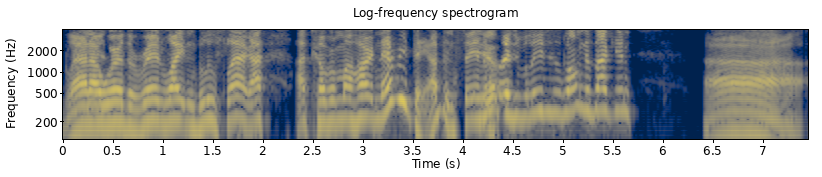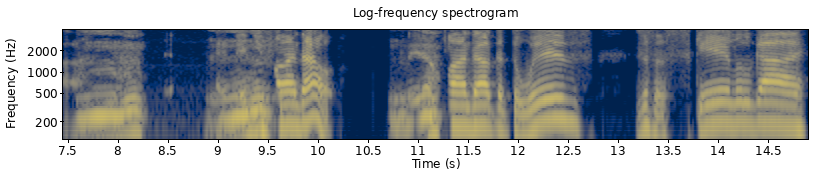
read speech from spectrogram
glad i wear the red white and blue flag i i cover my heart and everything i've been saying the pledge of allegiance as long as i can ah hmm and then you find out yeah, you find out that the Wiz is just a scared little guy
